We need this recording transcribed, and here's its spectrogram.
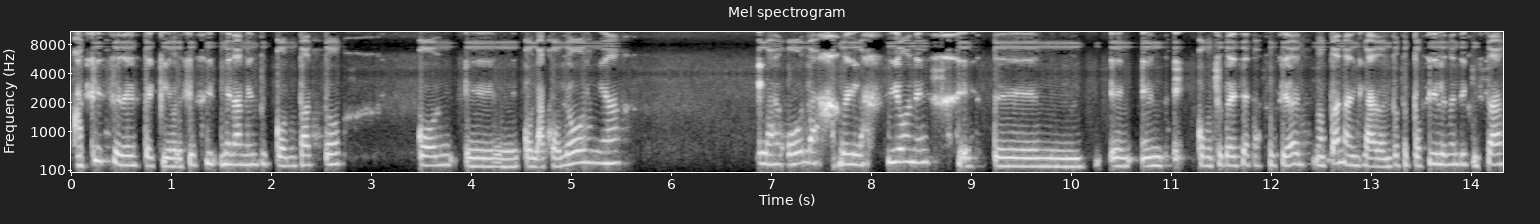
a qué se debe este quiebre, si es meramente un contacto con, eh, con la colonia, o las relaciones, este, en, como yo te decía, estas sociedades no están aisladas, entonces posiblemente quizás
